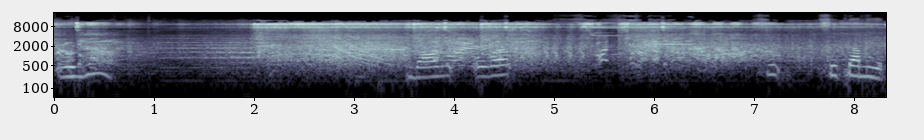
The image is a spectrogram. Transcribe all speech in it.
โอ้ยดาวโอ้ยิกดามจ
